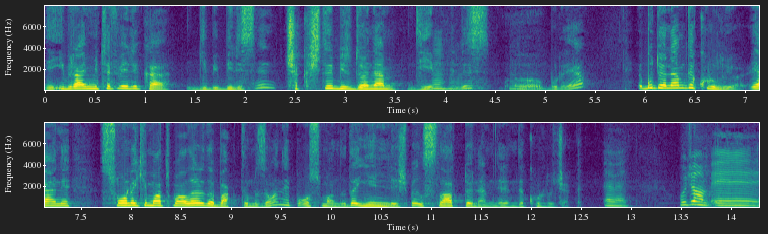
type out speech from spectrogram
e, İbrahim Müteferrika gibi birisinin çakıştığı bir dönem diyebiliriz e, buraya. E, bu dönemde kuruluyor. Yani sonraki matbaalara da baktığımız zaman hep Osmanlı'da yenileşme, ıslahat dönemlerinde kurulacak. Evet. Hocam e,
